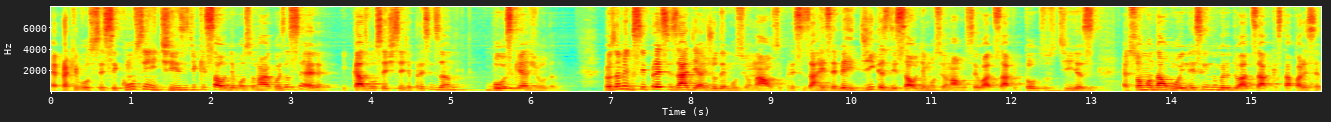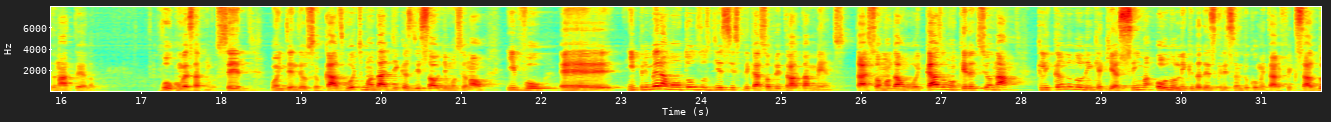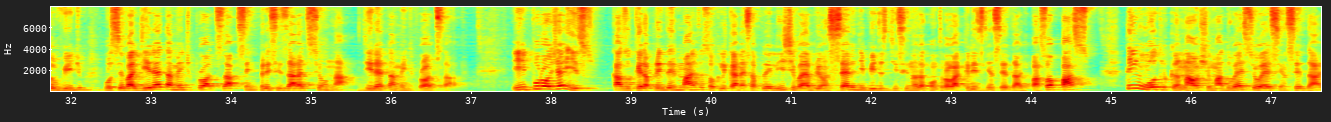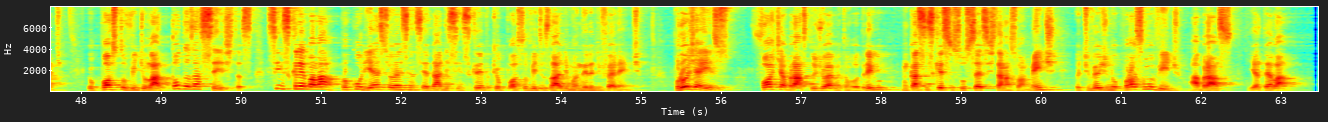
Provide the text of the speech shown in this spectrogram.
É para que você se conscientize de que saúde emocional é coisa séria. E caso você esteja precisando, busque ajuda. Meus amigos, se precisar de ajuda emocional, se precisar receber dicas de saúde emocional no seu WhatsApp todos os dias, é só mandar um oi nesse número de WhatsApp que está aparecendo na tela. Vou conversar com você, vou entender o seu caso, vou te mandar dicas de saúde emocional e vou, é, em primeira mão, todos os dias te explicar sobre tratamentos. Tá? É só mandar um oi. Caso não queira adicionar, clicando no link aqui acima ou no link da descrição e do comentário fixado do vídeo, você vai diretamente para o WhatsApp sem precisar adicionar, diretamente para o WhatsApp. E por hoje é isso. Caso queira aprender mais, é só clicar nessa playlist e vai abrir uma série de vídeos te ensinando a controlar a crise de ansiedade passo a passo tem um outro canal chamado SOS Ansiedade. Eu posto vídeo lá todas as sextas. Se inscreva lá, procure SOS Ansiedade e se inscreva que eu posto vídeos lá de maneira diferente. Por hoje é isso. Forte abraço do Joelton Rodrigo. Nunca se esqueça, o sucesso está na sua mente. Eu te vejo no próximo vídeo. Abraço e até lá.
